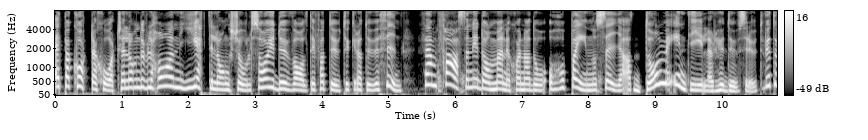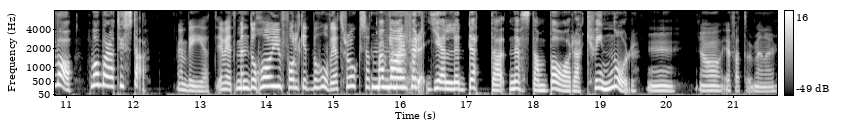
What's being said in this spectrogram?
ett par korta shorts eller om du vill ha en jättelång kjol så har ju du valt det för att du tycker att du är fin. Vem fasen är de människorna då att hoppa in och säga att de inte gillar hur du ser ut? Vet du vad? Var bara tysta. Jag vet, jag vet. Men då har ju folk ett behov. Jag tror också att Men varför människor... gäller detta nästan bara kvinnor? Mm. Ja, jag fattar vad du menar.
